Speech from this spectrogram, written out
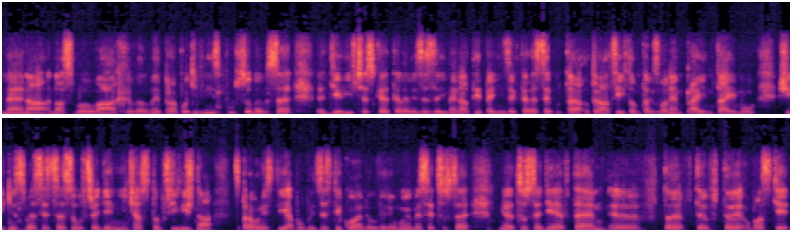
jména na smlouvách velmi prapodivným způsobem se dělí v České televizi, zejména ty peníze, které se utrácí v tom takzvaném prime timeu. Všichni jsme sice soustředění často příliš na spravodajství a publicistiku a neuvědomujeme si, co se, co se děje v té, v, té, v, té, v té oblasti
